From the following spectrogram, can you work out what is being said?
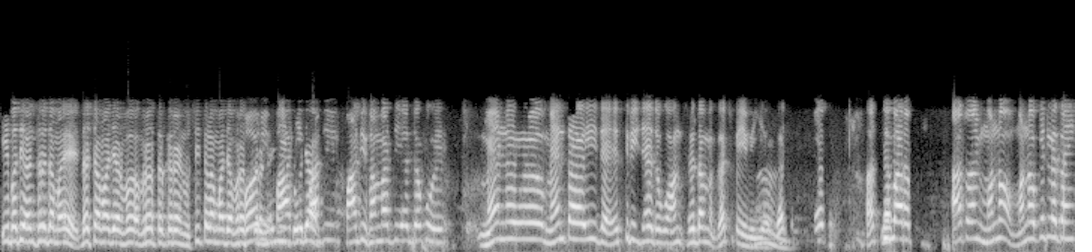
એ બધી અંધશ્રદ્ધામાં એ દશા માજા વ્રત કરે ને શીતળા માજા વ્રત કરે પાંચી સમાજી એ જો મેન મેન તો ઈ જાય સ્ત્રી જાય અંધશ્રદ્ધા માં ગચ પે ગચ. અતિ બાર આ તો અહીં મનો મનો કેટલે તાઈ.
